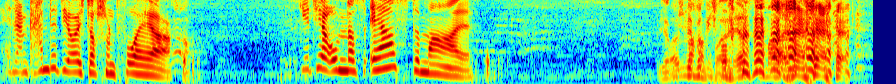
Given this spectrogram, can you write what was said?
Hey, dann kanntet ihr euch doch schon vorher. Es geht ja um das erste Mal. Wir haben Wollen wir wirklich vom ersten Mal.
